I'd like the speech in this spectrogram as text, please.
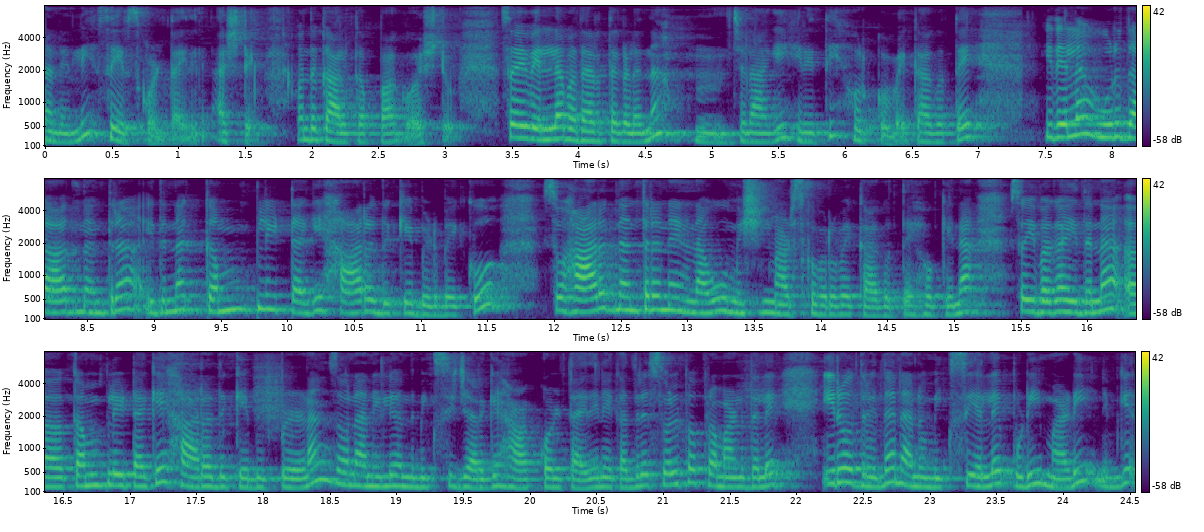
ನಾನಿಲ್ಲಿ ಸೇರಿಸ್ಕೊಳ್ತಾ ಇದ್ದೀನಿ. ಅಷ್ಟೇ, ಒಂದು ಕಾಲು ಕಪ್ ಆಗೋಷ್ಟು. ಸೊ ಇವೆಲ್ಲ ಪದಾರ್ಥಗಳನ್ನು ಚೆನ್ನಾಗಿ ಈ ರೀತಿ ಹುರ್ಕೋಬೇಕಾಗುತ್ತೆ. ಇದೆಲ್ಲ ಹುರಿದಾದ ನಂತರ ಇದನ್ನು ಕಂಪ್ಲೀಟಾಗಿ ಹಾರೋದಕ್ಕೆ ಬಿಡಬೇಕು. ಸೊ ಹಾರದ ನಂತರನೇ ನಾವು ಮಿಷಿನ್ ಮಾಡಿಸ್ಕೊಬರ್ಬೇಕಾಗುತ್ತೆ ಓಕೆನಾ ಸೊ ಇವಾಗ ಇದನ್ನು ಕಂಪ್ಲೀಟಾಗಿ ಹಾರೋದಕ್ಕೆ ಬಿಟ್ಬಿಡೋಣ. ಸೊ ನಾನಿಲ್ಲಿ ಒಂದು ಮಿಕ್ಸಿ ಜಾರ್ಗೆ ಹಾಕ್ಕೊಳ್ತಾ ಇದ್ದೀನಿ. ಯಾಕಂದರೆ ಸ್ವಲ್ಪ ಪ್ರಮಾಣದಲ್ಲೇ ಇರೋದ್ರಿಂದ ನಾನು ಮಿಕ್ಸಿಯಲ್ಲೇ ಪುಡಿ ಮಾಡಿ ನಿಮಗೆ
